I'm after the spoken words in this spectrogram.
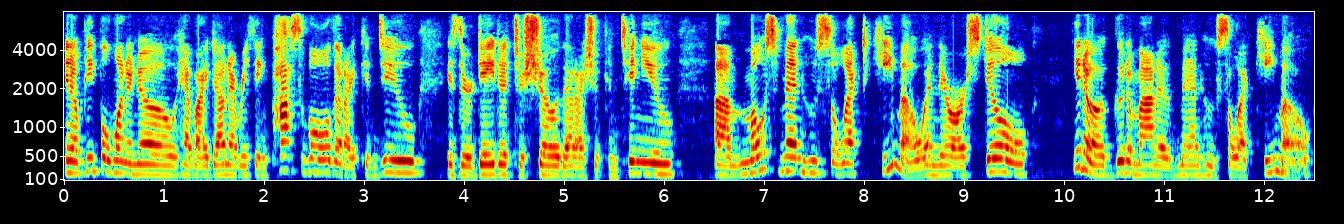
You know people want to know have i done everything possible that i can do? Is there data to show that i should continue? Um, most men who select chemo and there are still you know a good amount of men who select chemo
